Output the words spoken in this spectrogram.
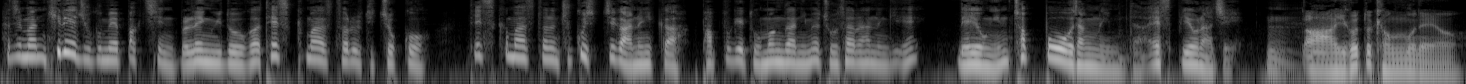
하지만 힐의 죽음에 빡친 블랙 위도우가 태스크마스터를 뒤쫓고 테스크 마스터는 죽고 싶지가 않으니까 바쁘게 도망다니며 조사를 하는 게 내용인 첩보 장르입니다. 에스피오나지. 음. 아, 이것도 경무네요.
